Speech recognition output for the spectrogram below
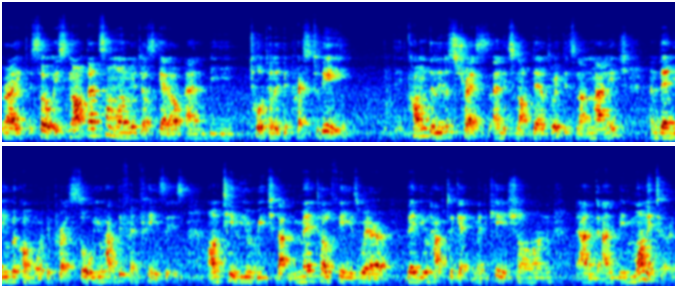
right? So it's not that someone will just get up and be totally depressed today. It comes a little stress and it's not dealt with, it's not managed, and then you become more depressed. So you have different phases until you reach that mental phase where then you'll have to get medication and, and be monitored.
